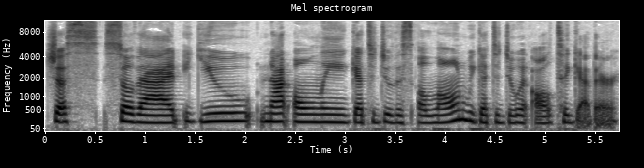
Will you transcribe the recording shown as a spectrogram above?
just so that you not only get to do this alone, we get to do it all together.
